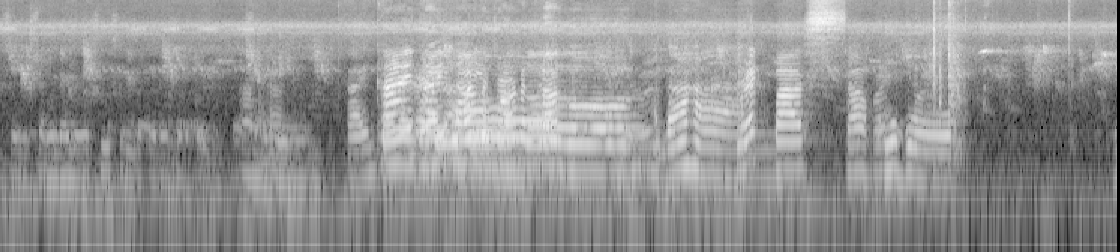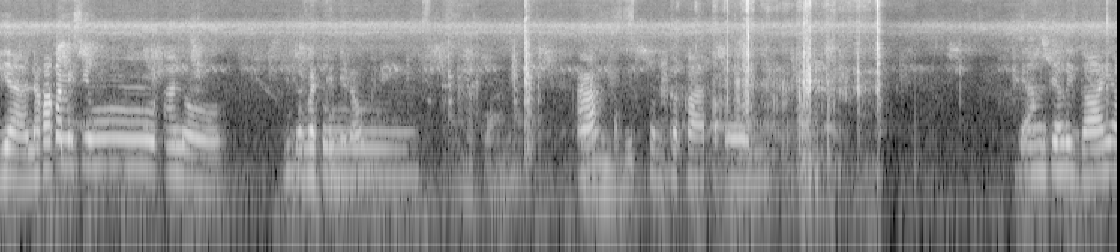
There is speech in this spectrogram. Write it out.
sa isang dami ng season na kaya sa pag-isa. Amen. Kain Kain tayo tayo, mga kalagon. Agahan. Breakfast sa Kubo. Yeah, nakakamiss yung ano, ganitong Ah? pagkakataon. Si Auntie Ligaya,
